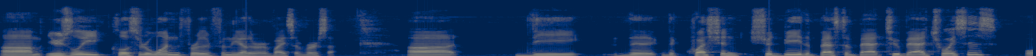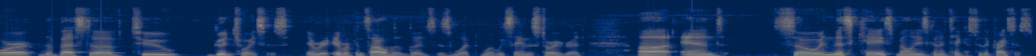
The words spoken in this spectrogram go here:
um, usually closer to one and further from the other, or vice versa. Uh, the the the question should be the best of bad two bad choices or the best of two good choices. Irre- irreconcilable goods is what, what we say in the story grid. Uh, and so in this case, Melanie's going to take us through the crisis.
